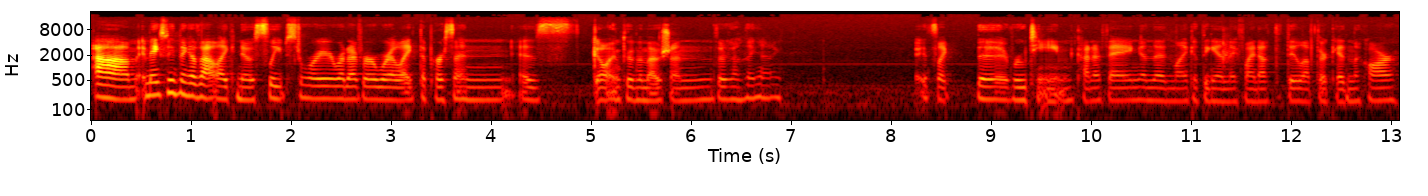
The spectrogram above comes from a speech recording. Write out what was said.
Um, it makes me think of that like no sleep story or whatever, where like the person is going through the motions or something. Like, it's like the routine kind of thing, and then like at the end they find out that they left their kid in the car.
